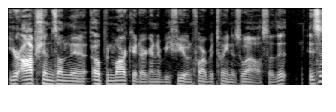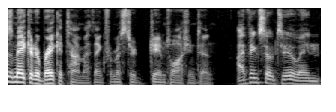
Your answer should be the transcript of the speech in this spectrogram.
your options on the open market are going to be few and far between as well. So th- this is make it or break it time, I think, for Mr. James Washington. I think so too. And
